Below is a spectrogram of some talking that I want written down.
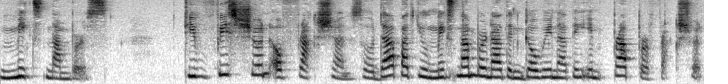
mixed numbers. Division of fraction. So, dapat yung mixed number natin gawin nating improper fraction.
